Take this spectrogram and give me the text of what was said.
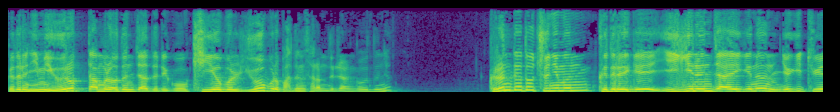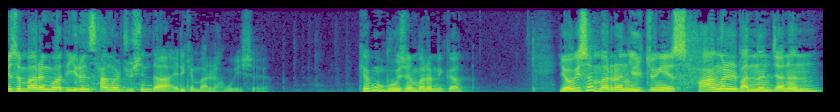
그들은 이미 의롭담을 얻은 자들이고 기업을 유업으로 받은 사람들이라는 거거든요. 그런데도 주님은 그들에게 이기는 자에게는 여기 뒤에서 말한 것 같은 이런 상을 주신다. 이렇게 말을 하고 있어요. 결국 무엇을 말합니까? 여기서 말하는 일종의 상을 받는 자는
